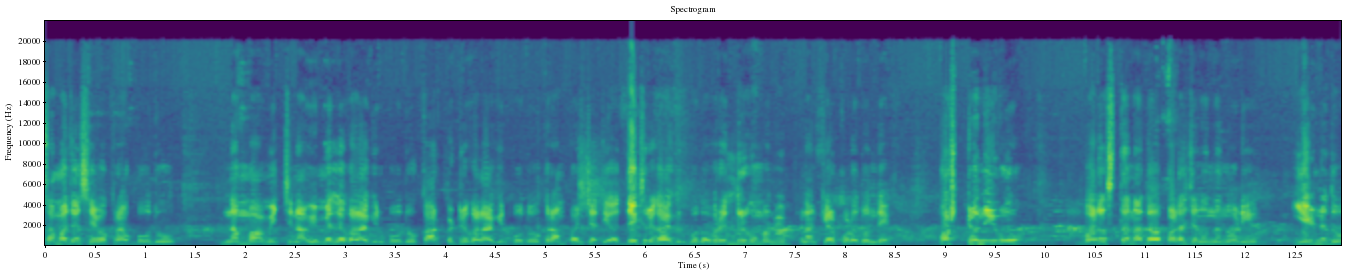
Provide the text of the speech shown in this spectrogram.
ಸಮಾಜ ಸೇವಕರಾಗ್ಬೋದು ನಮ್ಮ ಮೆಚ್ಚಿನ ಎಂ ಎಲ್ ಎಗಳಾಗಿರ್ಬೋದು ಕಾರ್ಪೆಟ್ರ್ಗಳಾಗಿರ್ಬೋದು, ಗ್ರಾಮ ಪಂಚಾಯತಿ ಅಧ್ಯಕ್ಷರಿಗಾಗಿರ್ಬೋದು ಅವರೆಲ್ಲರಿಗೂ ಮನವಿ ನಾನು ಕೇಳ್ಕೊಳ್ಳೋದು ಒಂದೇ. ಫಸ್ಟು ನೀವು ಬಡಸ್ತನದ ಬಡ ಜನನ ನೋಡಿ, ಏಳನೇದು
